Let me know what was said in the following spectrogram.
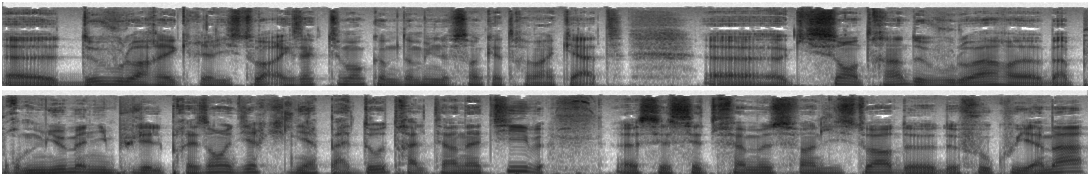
euh, de vouloir réécrire l'histoire exactement comme dans 1984, euh, qui sont en train de vouloir, euh, bah, pour mieux manipuler le présent et dire qu'il n'y a pas d'autre alternative. C'est cette fameuse fin de l'histoire de, Fukuyama,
